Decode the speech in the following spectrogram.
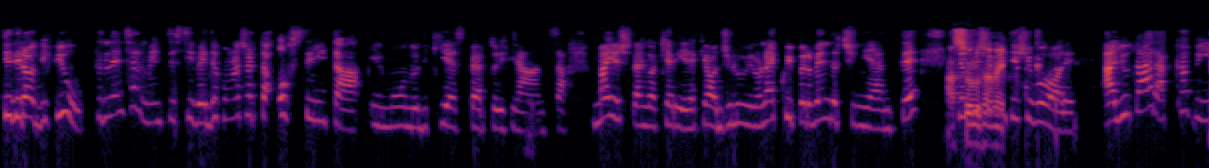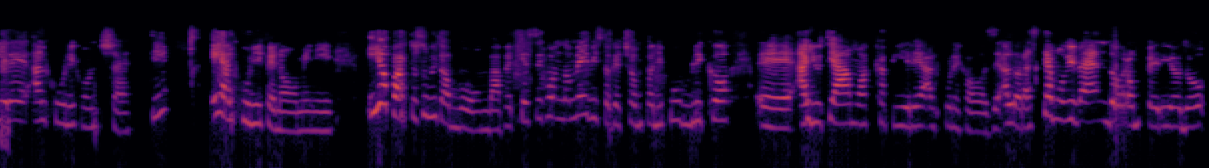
Ti dirò di più, tendenzialmente si vede con una certa ostilità il mondo di chi è esperto di finanza, ma io ci tengo a chiarire che oggi lui non è qui per venderci niente, assolutamente ci vuole aiutare a capire alcuni concetti e alcuni fenomeni. Io parto subito a bomba perché secondo me, visto che c'è un po' di pubblico, eh, aiutiamo a capire alcune cose. Allora, stiamo vivendo ora un periodo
